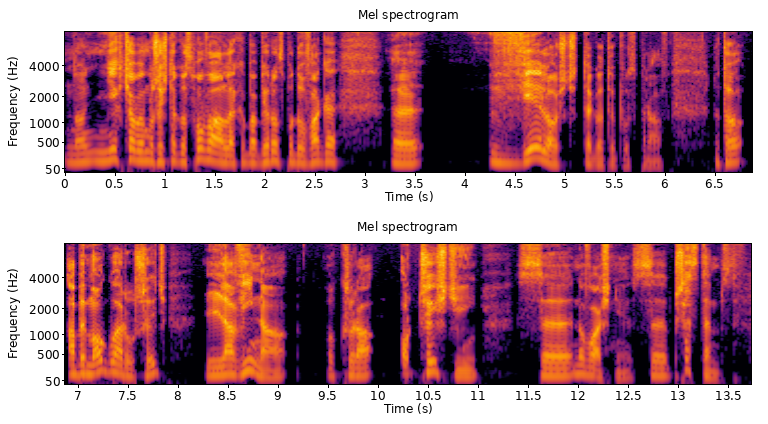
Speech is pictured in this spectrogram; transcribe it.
no nie chciałbym użyć tego słowa, ale chyba biorąc pod uwagę y, wielość tego typu spraw, no to aby mogła ruszyć lawina, która oczyści z, no właśnie, z przestępstw.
